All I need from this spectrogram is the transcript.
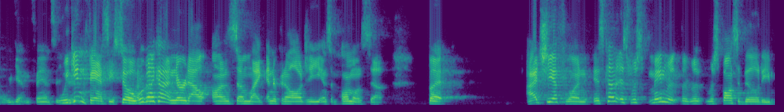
oh, We getting fancy. we here. getting fancy. So we're gonna kind of nerd out on some like endocrinology and some hormone stuff, but IGF-1 is kind of its res- main re- re- responsibility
